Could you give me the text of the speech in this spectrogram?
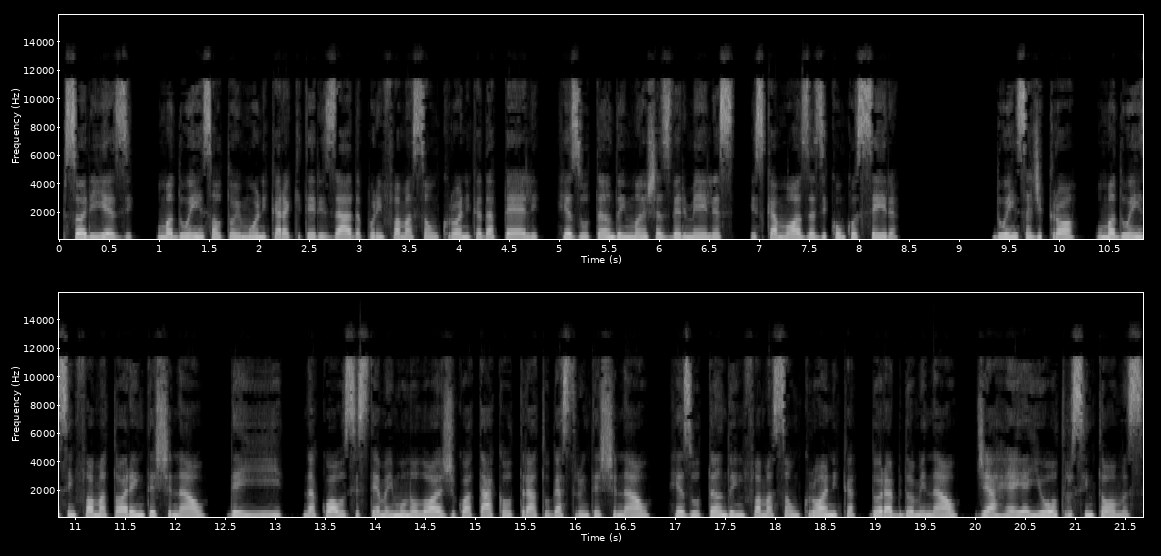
Psoríase, uma doença autoimune caracterizada por inflamação crônica da pele, resultando em manchas vermelhas, escamosas e com coceira. Doença de Crohn, uma doença inflamatória intestinal, DII, na qual o sistema imunológico ataca o trato gastrointestinal, resultando em inflamação crônica, dor abdominal, diarreia e outros sintomas.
